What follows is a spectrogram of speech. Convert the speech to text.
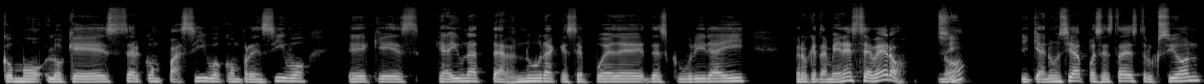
como lo que es ser compasivo, comprensivo, eh, que es que hay una ternura que se puede descubrir ahí, pero que también es severo, ¿no? Y que anuncia pues esta destrucción,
